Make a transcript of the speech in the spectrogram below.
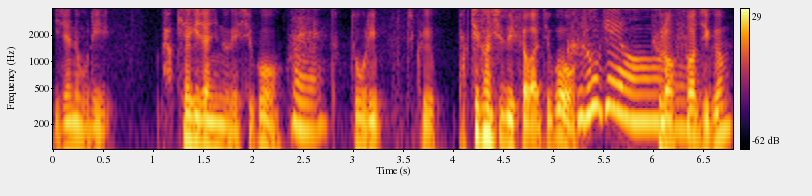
이제는 우리 박희아 기자님도 계시고 네. 또 우리 그 박지선 씨도 있어가지고 그러게요. 들었어 지금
